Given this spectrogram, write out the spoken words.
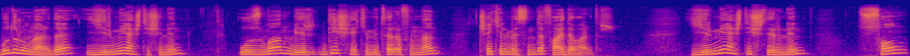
Bu durumlarda 20 yaş dişinin uzman bir diş hekimi tarafından çekilmesinde fayda vardır. 20 yaş dişlerinin son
